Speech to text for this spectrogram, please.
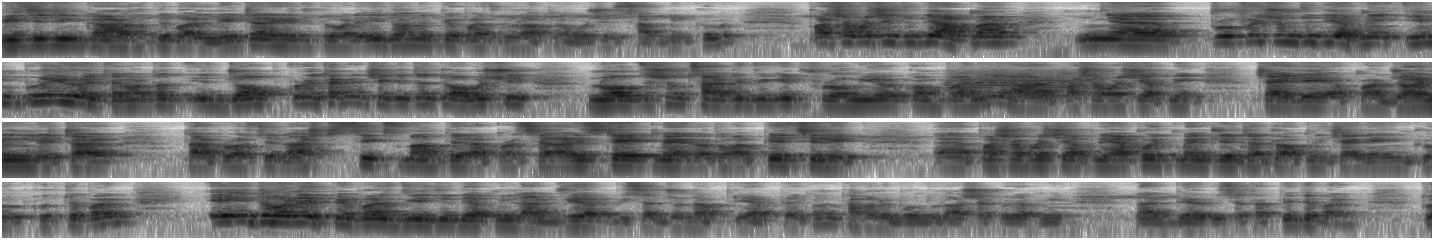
ভিজিটিং কার্ড হতে পারে লেটার হেড হতে পারে, এই ধরনের পেপারসগুলো আপনি অবশ্যই সাবমিট করবেন। পাশাপাশি যদি আপনার প্রফেশন যদি আপনি এমপ্লয়ি হয়ে থাকেন, অর্থাৎ জব করে থাকেন, সেক্ষেত্রে অবশ্যই no objection certificate from your company আর পাশাপাশি আপনি চাইলে আপনার জয়নিং লেটার তারপর হচ্ছে লাস্ট সিক্স মান্থের আপনার স্যালারি স্টেটমেন্ট অথবা পে স্লিপ পাশাপাশি আপনি অ্যাপয়েন্টমেন্ট লেটারটা আপনি চাইলে ইনক্লুড করতে পারেন। এই ধরনের পেপার দিয়ে যদি আপনি লাটভিয়ার ভিসার জন্য আপনি অ্যাপ্লাই করেন, তাহলে বন্ধুরা আশা করি আপনি লাটভিয়ার ভিসাটা পেতে পারেন। তো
